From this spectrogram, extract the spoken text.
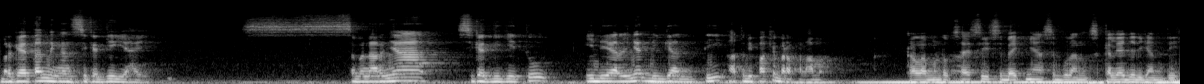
berkaitan dengan sikat gigi, Hai. Sebenarnya sikat gigi itu idealnya diganti atau dipakai berapa lama? Kalau menurut saya sih sebaiknya sebulan sekali aja diganti.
